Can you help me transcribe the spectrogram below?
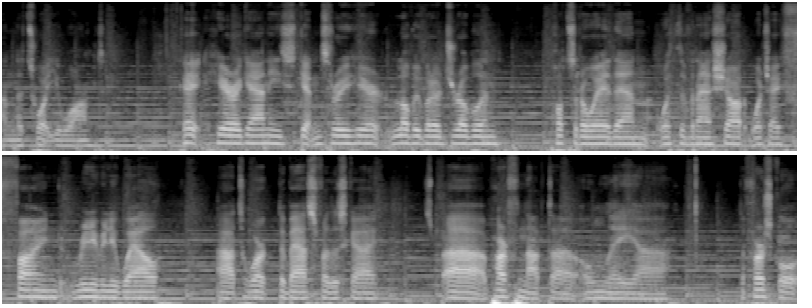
and that's what you want okay here again he's getting through here lovely bit of dribbling puts it away then with the finesse shot which I found really really well uh, to work the best for this guy uh, apart from that, uh, only uh, the first goal,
